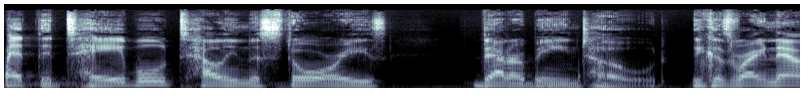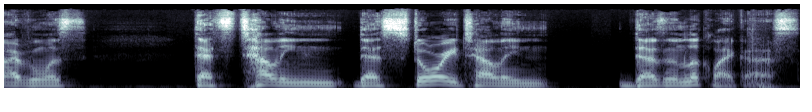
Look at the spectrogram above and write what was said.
at the table telling the stories that are being told. Because right now, everyone's that's telling that storytelling doesn't look like us,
